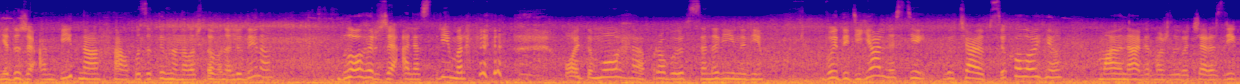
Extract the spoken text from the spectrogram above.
я дуже амбітна, позитивно налаштована людина. Блогер вже аля стрімер. Ой, тому пробую все нові нові види діяльності, вивчаю психологію. Маю намір, можливо, через рік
